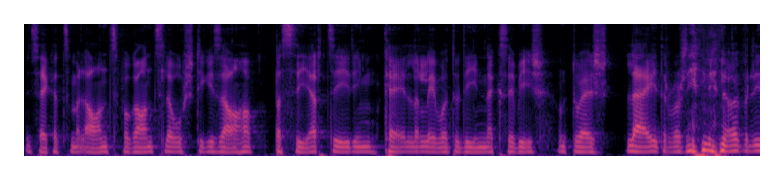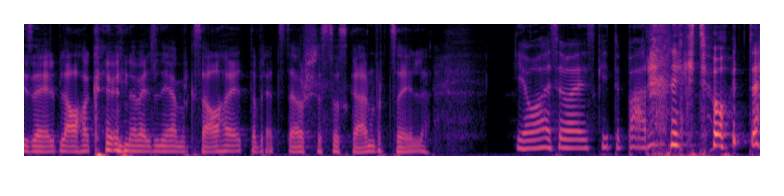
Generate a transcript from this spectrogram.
ich sage jetzt mal, eins von ganz lustigen Sachen passiert sein im Keller, wo du drinnen bist. Und du hast leider wahrscheinlich noch über dich selbst lachen können, weil es niemand gesagt hat. Aber jetzt darfst du es das gerne erzählen. Ja, also es gibt ein paar Anekdoten.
